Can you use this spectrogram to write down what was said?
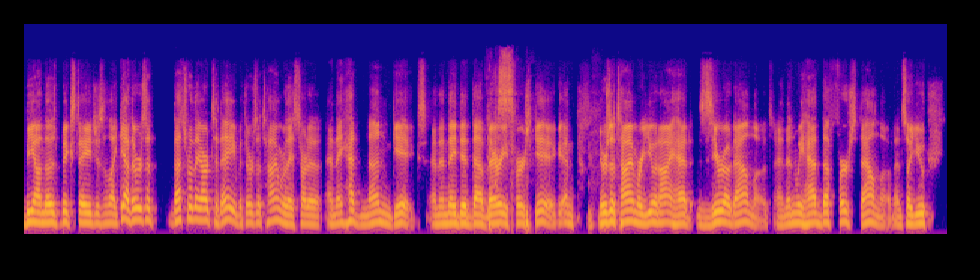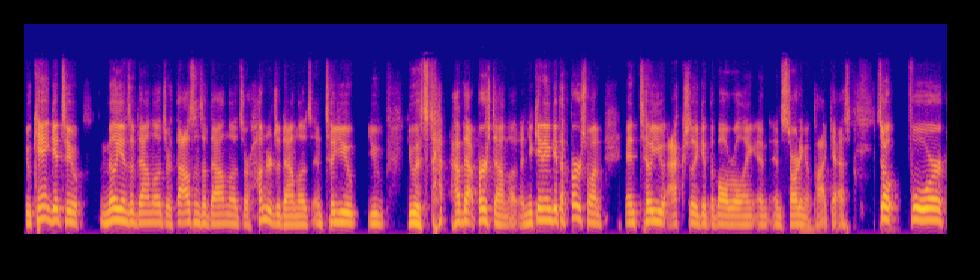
be on those big stages. And like, yeah, there's a that's where they are today, but there's a time where they started and they had none gigs. And then they did that very yes. first gig. And there's a time where you and I had zero downloads. And then we had the first download. And so you you can't get to millions of downloads or thousands of downloads or hundreds of downloads until you you you have that first download. And you can't even get the first one until you actually get the ball rolling and in starting a podcast. So for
